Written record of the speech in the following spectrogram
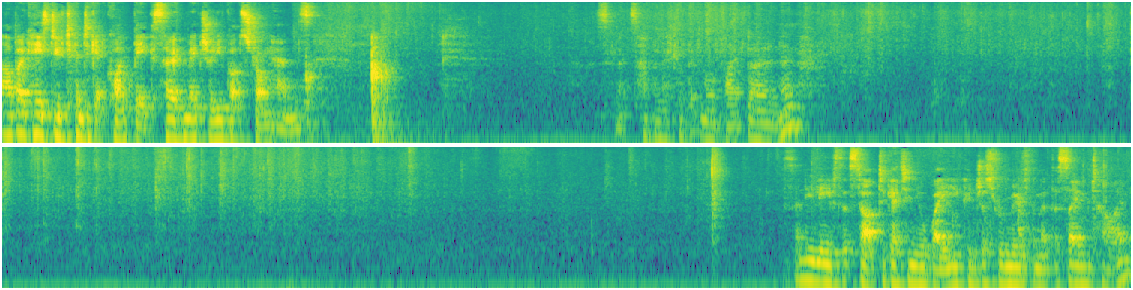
Our bouquets do tend to get quite big, so make sure you've got strong hands. So let's have a little bit more viburnum. Any leaves that start to get in your way, you can just remove them at the same time.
